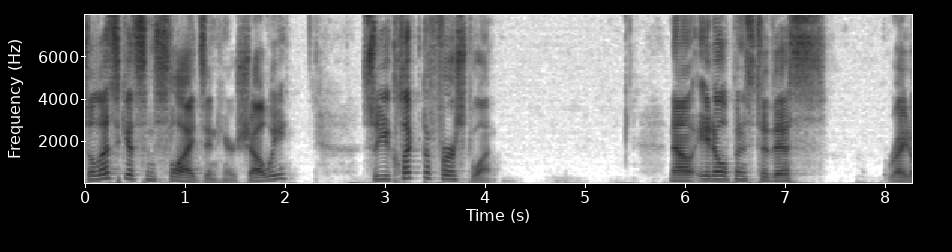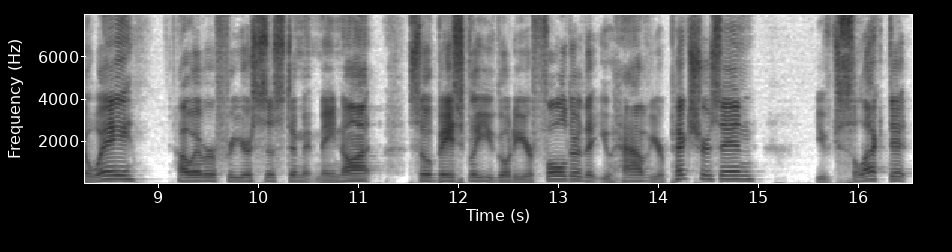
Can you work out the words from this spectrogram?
So let's get some slides in here, shall we? So you click the first one. Now it opens to this right away. However, for your system, it may not. So basically you go to your folder that you have your pictures in. You select it.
